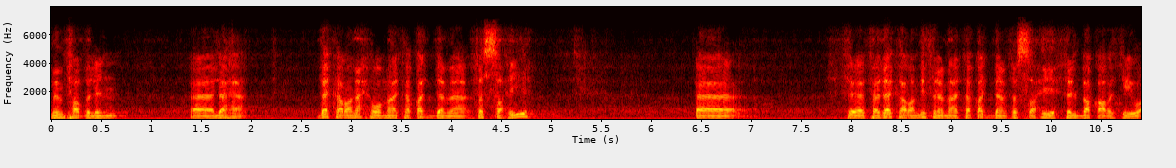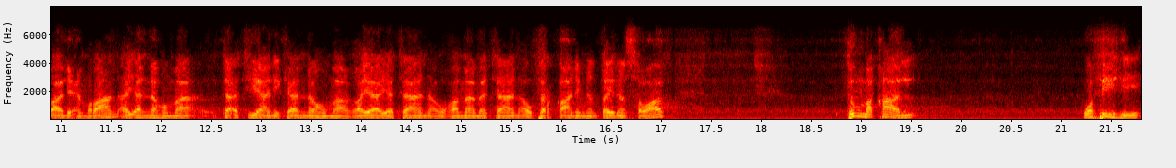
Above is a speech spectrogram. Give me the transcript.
من فضل لها. ذكر نحو ما تقدم في الصحيح آه، فذكر مثل ما تقدم في الصحيح في البقرة وآل عمران أي أنهما تأتيان كأنهما غيايتان أو غمامتان أو فرقان من طير صواف. ثم قال وفيه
